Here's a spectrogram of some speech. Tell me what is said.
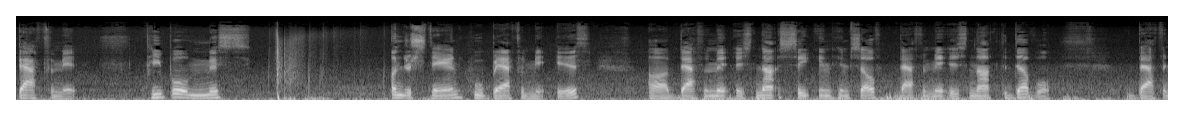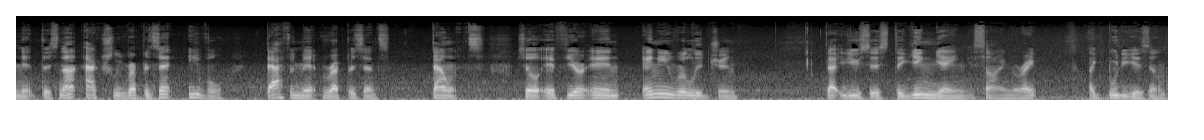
Baphomet. People misunderstand who Baphomet is. Uh, Baphomet is not Satan himself. Baphomet is not the devil. Baphomet does not actually represent evil. Baphomet represents balance. So if you're in any religion that uses the yin yang sign, right? Like Buddhism,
